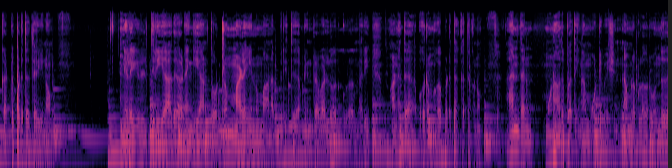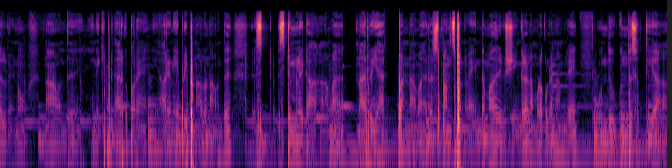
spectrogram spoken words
கட்டுப்படுத்த தெரியணும். நிலையில் தெரியாது அடங்கியான் தோற்றம் மழையினும் மான பிரித்து அப்படின்ற வள்ளுவர் கூறுற மாதிரி மனதை ஒருமுகப்படுத்த கற்றுக்கணும் அண்ட் தென் மூணாவது பார்த்திங்கன்னா மோட்டிவேஷன் நம்மளுக்குள்ள ஒரு உந்துதல் வேணும். நான் வந்து இன்றைக்கி இப்படி தான் இருக்க போகிறேன் யார் என்னை எப்படி பண்ணாலும் நான் வந்து ஸ்டிமுலேட் ஆகாமல் நான் ரியாக்ட் பண்ணாமல் ரெஸ்பான்ஸ் பண்ணுவேன். இந்த மாதிரி விஷயங்களை நம்மளுக்குள்ளே நாமளே உந்து உந்து சக்தியாக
